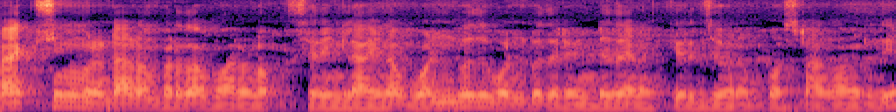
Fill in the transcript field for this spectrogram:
மேக்ஸிமம் ரெண்டாம் நம்பர் தான் வரணும். சரிங்களா? ஏன்னா ஒன்பது ஒன்பது ரெண்டு தான் எனக்கு தெரிஞ்சு ரொம்ப ஸ்ட்ராங்காக வருது.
